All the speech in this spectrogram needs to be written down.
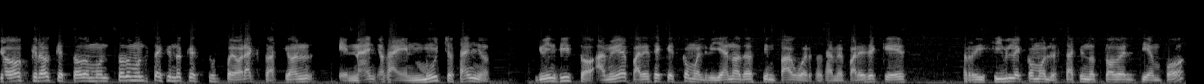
Yo creo que todo el mundo, todo el mundo está diciendo que es su peor actuación en años, o sea, en muchos años. Yo insisto, a mí me parece que es como el villano de Austin Powers, o sea, me parece que es risible como lo está haciendo todo el tiempo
